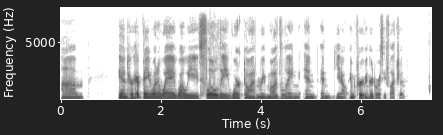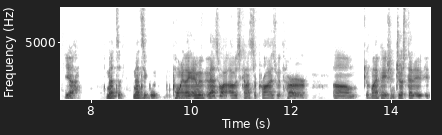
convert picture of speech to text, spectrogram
Um, and her hip pain went away while we slowly worked on remodeling and and you know improving her dorsiflexion. Yeah, and that's a that's a good point. I, and that's why I was kind of surprised with her um, with my patient, just that it, it,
